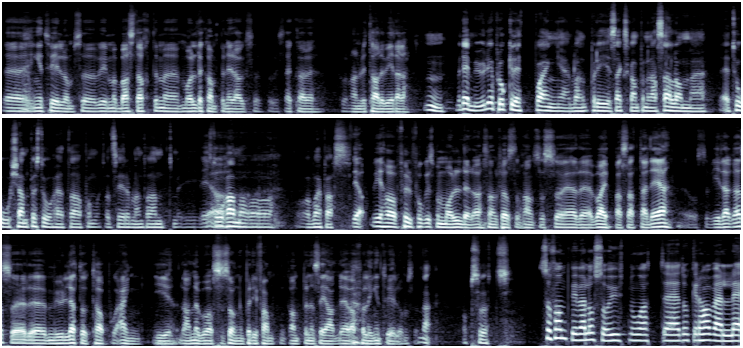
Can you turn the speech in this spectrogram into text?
Det er ingen tvil om. Så vi må bare starte med Molde-kampen i dag, så får vi se hva det, hvordan vi tar det videre. Mm. Men det er mulig å plukke litt poeng eh, blant, på de seks kampene der, selv om eh, det er to kjempestorheter på motsatt side, bl.a. i Ja. Storhamar og, og Vipers. Ja, Vi har full fokus på Molde, da, sånn først og fremst. Og så er det Vipers etter det, og så videre. Så er det mulighet til å ta poeng i denne vårsesongen på de 15 kampene som er igjen. Det er i hvert fall ingen tvil om. Så. Nei, absolutt. Så fant vi vel også ut nå at eh, dere har vel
